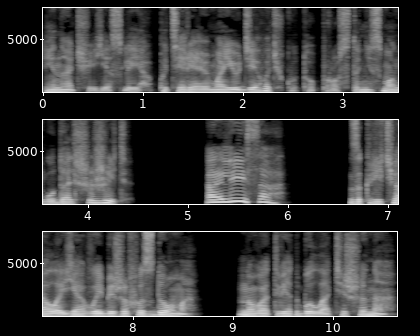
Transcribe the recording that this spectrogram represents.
иначе, если я потеряю мою девочку, то просто не смогу дальше жить. «Алиса!» — закричала я, выбежав из дома, но в ответ была тишина.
